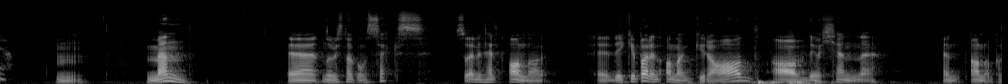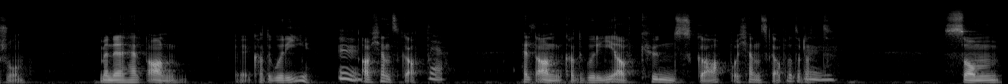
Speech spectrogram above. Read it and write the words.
Ja. Mm. Men eh, når vi snakker om sex, så er det en helt annen Det er ikke bare en annen grad av det å kjenne en annen person, men det er en helt annen kategori kategori av kjennskap Ja. helt annen kategori av kunnskap og kjennskap, rett og slett. Som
